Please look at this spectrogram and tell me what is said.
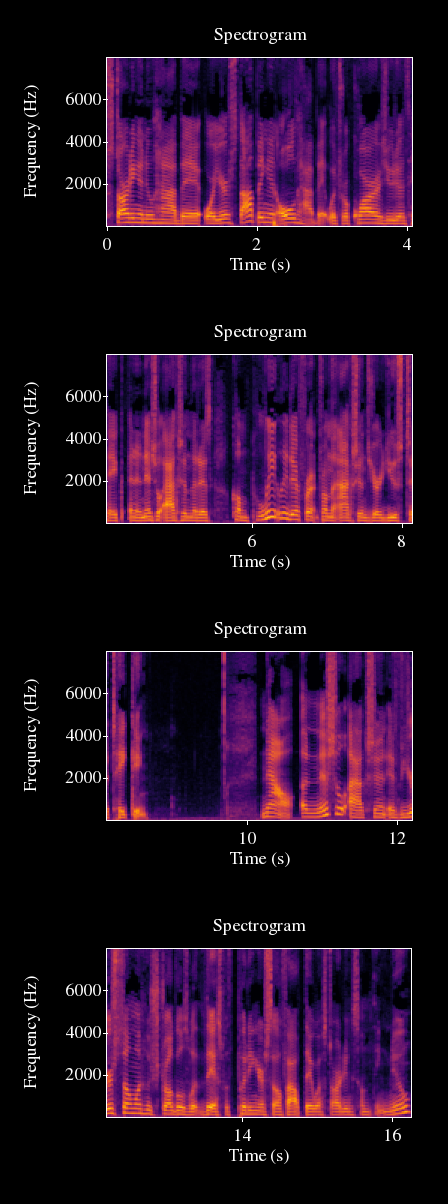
starting a new habit or you're stopping an old habit, which requires you to take an initial action that is completely different from the actions you're used to taking. Now, initial action, if you're someone who struggles with this, with putting yourself out there, with starting something new,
